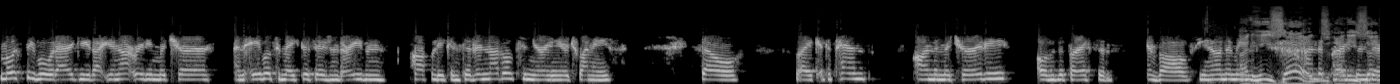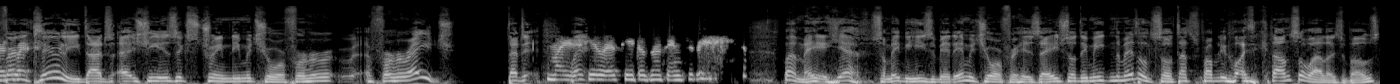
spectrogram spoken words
most people would argue that you're not really mature and able to make decisions or even properly considered an adult when you're in your 20s. So, like, it depends on the maturity of the person involved. You know what I mean? And he said, the and he said very with. clearly that uh, she is extremely mature for her for her age. That My when- issue is he doesn't seem to be. Well, maybe yeah. So maybe he's a bit immature for his age, so they meet in the middle. So that's probably why they get on so well, I suppose.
